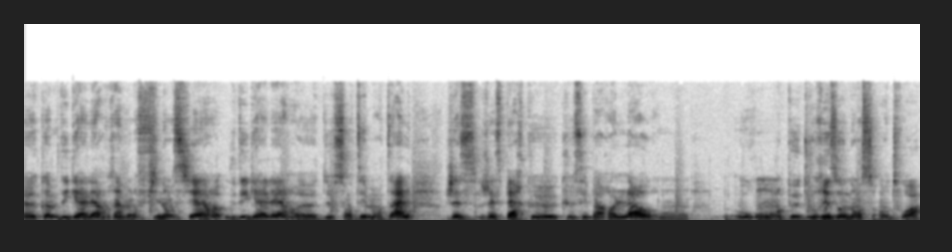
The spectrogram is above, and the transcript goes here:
euh, comme des galères vraiment financières ou des galères euh, de santé mentale, j'espère que, que ces paroles-là auront auront un peu de résonance en toi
